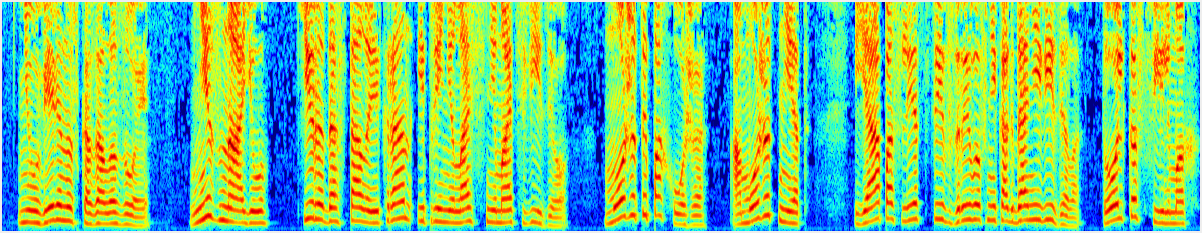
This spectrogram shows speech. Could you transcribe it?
— неуверенно сказала Зои. «Не знаю», Кира достала экран и принялась снимать видео. Может и похоже, а может нет. Я последствий взрывов никогда не видела, только в фильмах.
